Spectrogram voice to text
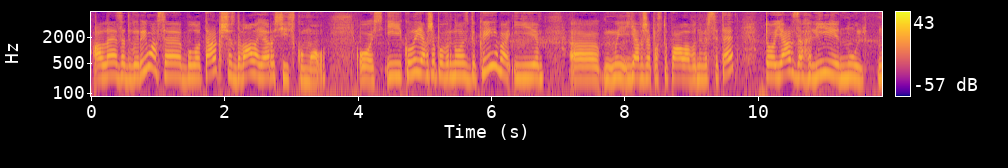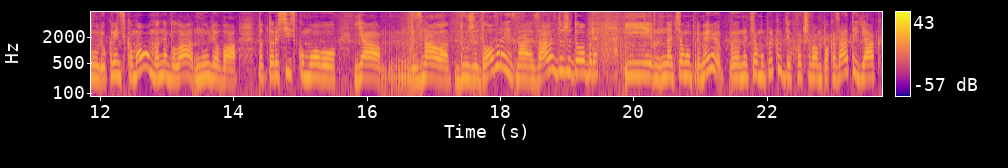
але за дверима все було так, що здавала я російську мову. Ось, і коли я вже повернулася до Києва і е, я вже поступала в університет, то я взагалі нуль. Нуль. Українська мова в мене була нульова. Тобто російську мову я знала дуже добре і знаю зараз дуже добре. І на цьому примірі, е, на цьому прикладі хочу вам показати, як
